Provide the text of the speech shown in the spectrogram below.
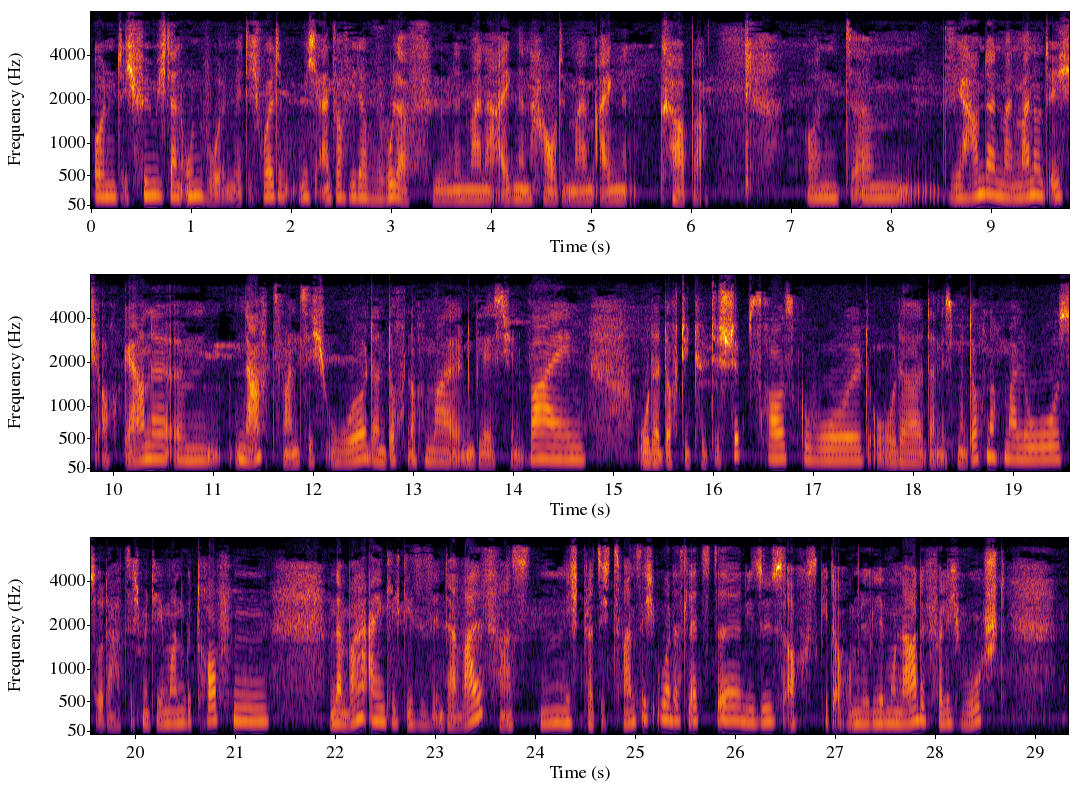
Und ich fühle mich dann unwohl mit. Ich wollte mich einfach wieder wohler fühlen in meiner eigenen Haut, in meinem eigenen Körper. Und ähm, wir haben dann, mein Mann und ich, auch gerne ähm, nach 20 Uhr dann doch nochmal ein Gläschen Wein oder doch die Tüte Chips rausgeholt oder dann ist man doch nochmal los oder hat sich mit jemandem getroffen. Und dann war eigentlich dieses Intervallfasten nicht plötzlich 20 Uhr das letzte, die süß, auch es geht auch um eine Limonade, völlig wurscht.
